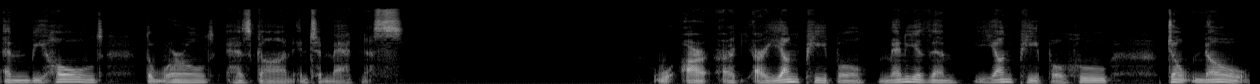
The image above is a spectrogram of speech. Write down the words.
and behold, the world has gone into madness. Our, our, our young people, many of them young people who don't know,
